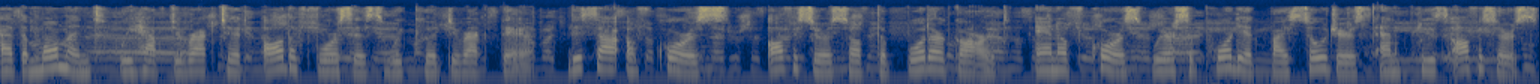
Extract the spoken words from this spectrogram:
At the moment, we have directed all the forces we could direct there. These are, of course, officers of the border guard, and of course, we are supported by soldiers and police officers.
